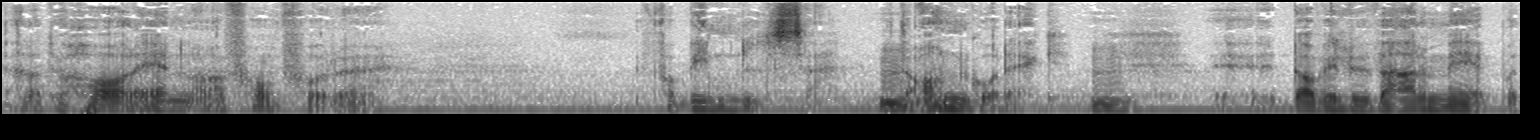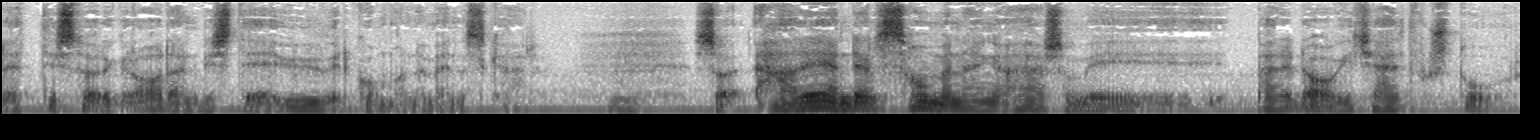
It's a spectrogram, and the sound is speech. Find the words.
Eller at du har en eller annen form for uh, forbindelse. Mm. Det angår deg. Mm. Uh, da vil du være med på dette i større grad enn hvis det er uvedkommende mennesker. Mm. Så her er en del sammenhenger her som vi per i dag ikke helt forstår.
